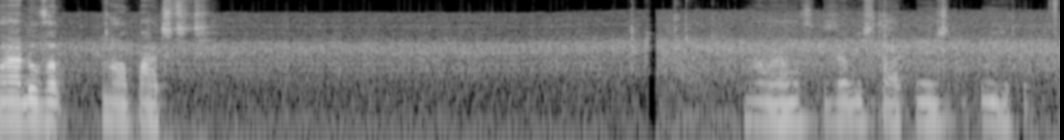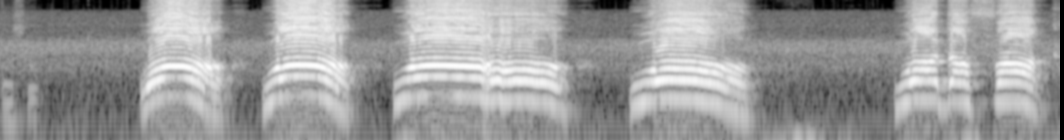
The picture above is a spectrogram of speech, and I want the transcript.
Ona dużo... No patrzcie. Dobra, muszę zrobić tak, nie wiem czy to pójdzie w taki sposób. Ło! Ło! Ło! Ło! What the fuck?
